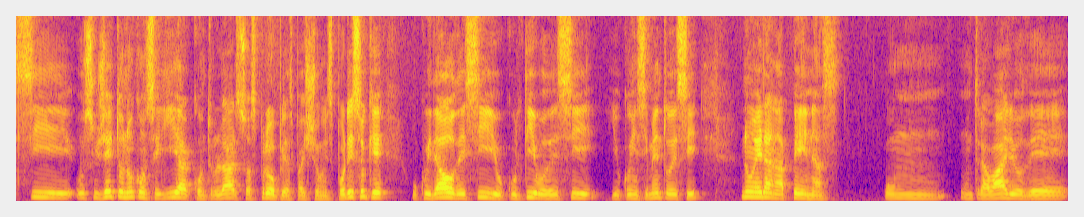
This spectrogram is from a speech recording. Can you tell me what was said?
se o sujeito não conseguia controlar suas próprias paixões. Por isso que o cuidado de si, o cultivo de si e o conhecimento de si não eram apenas um, um trabalho de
